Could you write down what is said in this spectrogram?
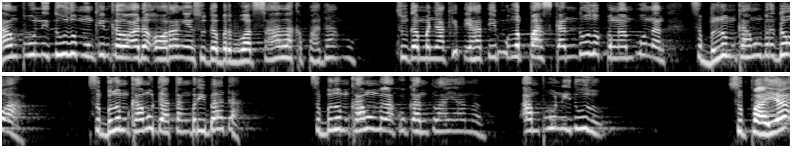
Ampuni dulu mungkin kalau ada orang yang sudah berbuat salah kepadamu. Sudah menyakiti hatimu, lepaskan dulu pengampunan sebelum kamu berdoa. Sebelum kamu datang beribadah. Sebelum kamu melakukan pelayanan. Ampuni dulu. Supaya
